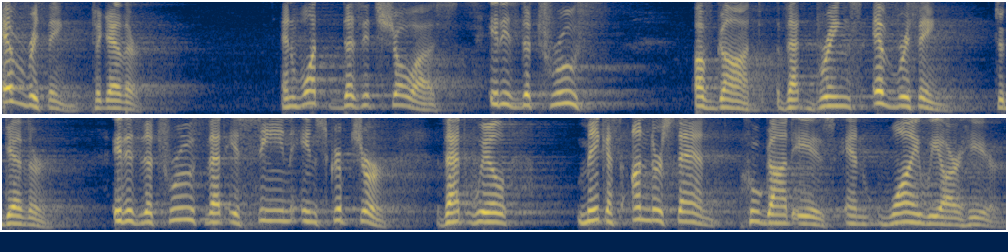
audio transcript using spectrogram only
everything together. And what does it show us? It is the truth of God that brings everything together. It is the truth that is seen in Scripture that will make us understand who God is and why we are here.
